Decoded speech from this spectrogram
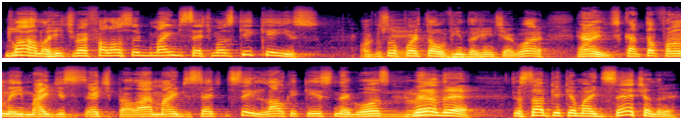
Marlon, a gente vai falar sobre mindset. Mas o que, que é isso? A okay. pessoa pode estar ouvindo a gente agora. Ah, os caras estão falando aí mais de 7 para lá, mais de 7, sei lá o que é esse negócio. Não né, é? André? Você sabe o que é mais de 7, André?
